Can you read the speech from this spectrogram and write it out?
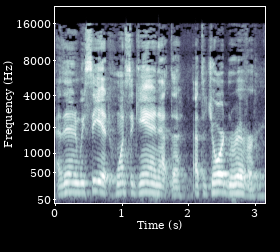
And then we see it once again at the, at the Jordan River.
